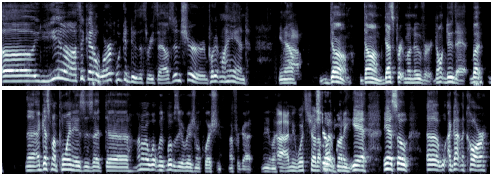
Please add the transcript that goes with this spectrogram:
uh, yeah, I think that'll work. We could do the 3000, sure, and put it in my hand, you know. Wow dumb, dumb, desperate maneuver. Don't do that. But uh, I guess my point is, is that uh, I don't know what was what was the original question. I forgot. Anyway, uh, I mean, what's shut up shut money? up money? Yeah, yeah. So uh, I got in the car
